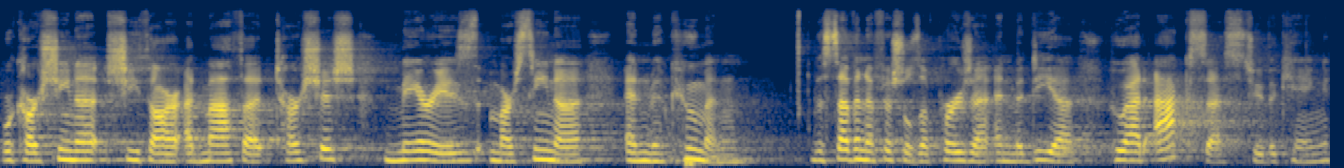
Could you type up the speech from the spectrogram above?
were Carshena, Shethar, Admatha, Tarshish, Meres, Marsena, and Mehuman, the seven officials of Persia and Media who had access to the king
